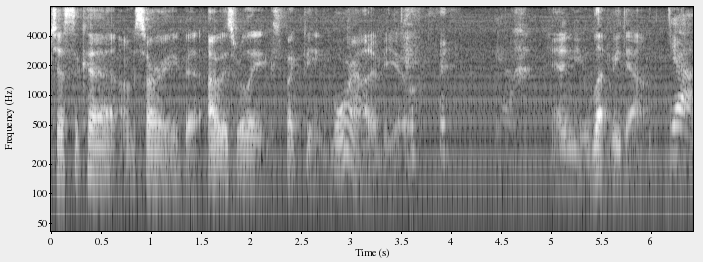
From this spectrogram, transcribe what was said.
Jessica, I'm sorry, but I was really expecting more out of you, Yeah. and you let me down. Yeah.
